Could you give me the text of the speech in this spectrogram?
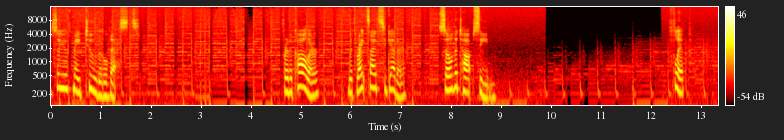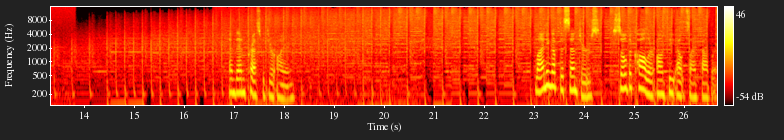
So you've made two little vests. For the collar, with right sides together, sew the top seam. Flip, and then press with your iron. Lining up the centers, sew the collar onto the outside fabric.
